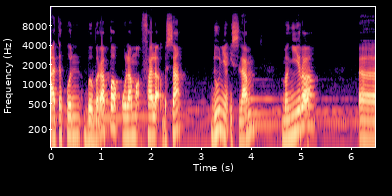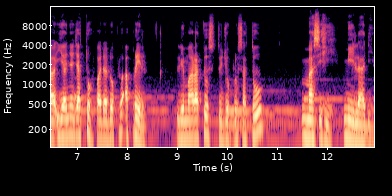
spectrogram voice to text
ataupun beberapa ulama falak besar dunia Islam mengira uh, ianya jatuh pada 20 April 571 Masihi miladi.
